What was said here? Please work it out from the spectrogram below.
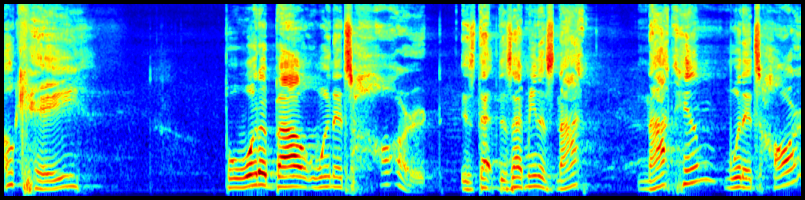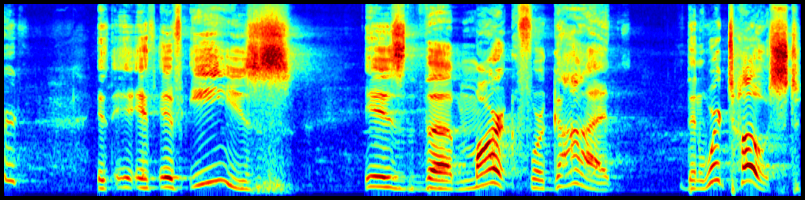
okay, but what about when it's hard? Is that does that mean it's not not him when it's hard? If, if ease is the mark for God, then we're toast.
